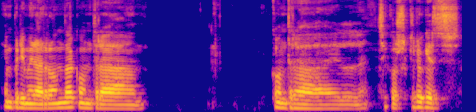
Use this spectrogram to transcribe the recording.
en primera ronda contra, contra el... Chicos, creo que es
